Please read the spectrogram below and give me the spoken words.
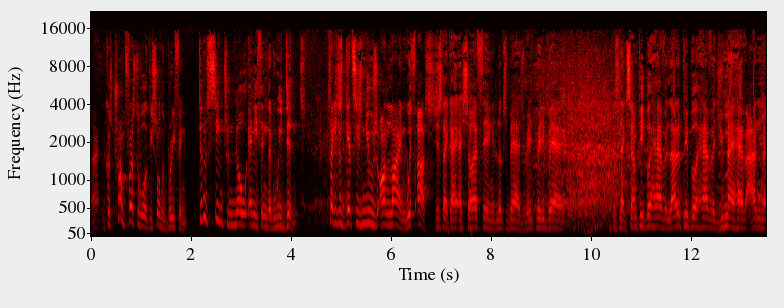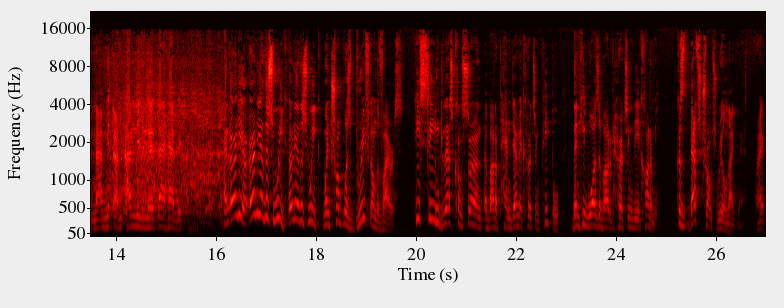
Right? Because Trump, first of all, if you saw the briefing, didn't seem to know anything that we didn't. It's like he just gets his news online with us. Just like, I, I saw a thing, it looks bad, it's really pretty bad. it's like some people have it, a lot of people have it. You might have it, I, don't- I, I, I don't even know if I have it. And earlier, earlier this week, earlier this week, when Trump was briefed on the virus, he seemed less concerned about a pandemic hurting people than he was about it hurting the economy. Because that's Trump's real nightmare, right?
